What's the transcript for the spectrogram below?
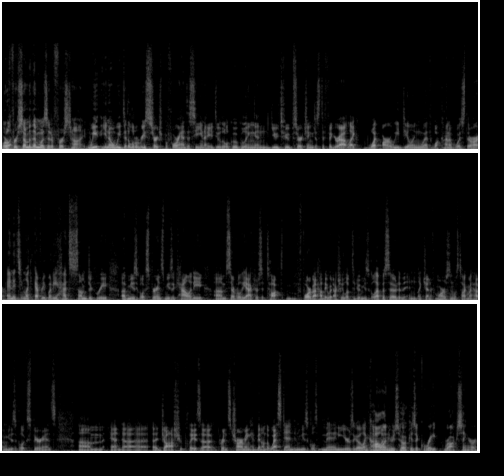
or Well- for some of them was it a first time? we you know we did a little research beforehand to see you know you do a little googling and youtube searching just to figure out like what are we dealing with? What kind of voice there are? And it seemed like everybody had some degree of musical experience musicality. Um, several of the actors had talked before about how they would actually love to do a musical episode. And, and like jennifer morrison was talking about having musical experience um, and uh, uh, Josh, who plays uh, Prince Charming, had been on the West End in musicals many years ago. Like Colin, like- who's Hook, is a great rock singer.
